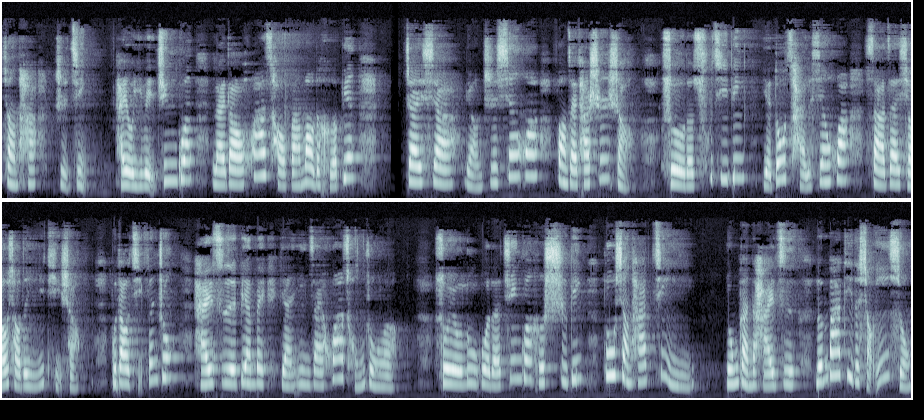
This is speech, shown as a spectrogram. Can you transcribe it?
向他致敬。还有一位军官来到花草繁茂的河边，摘下两枝鲜花放在他身上，所有的粗骑兵也都采了鲜花撒在小小的遗体上。不到几分钟，孩子便被掩映在花丛中了。所有路过的军官和士兵都向他敬意。勇敢的孩子，伦巴第的小英雄，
